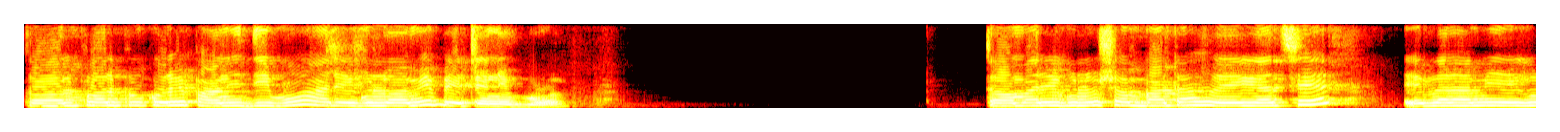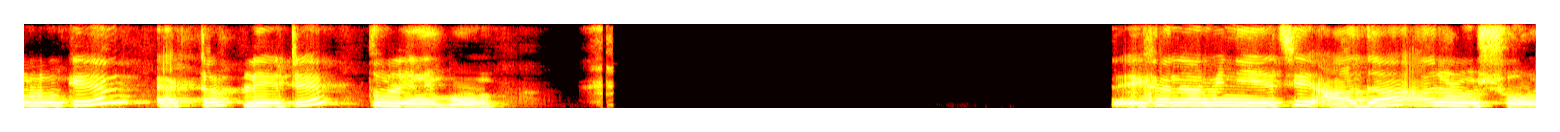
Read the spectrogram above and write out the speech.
তো অল্প অল্প করে পানি দিব আর এগুলো আমি বেটে নেব। তো আমার এগুলো সব বাটা হয়ে গেছে। এবার আমি এগুলোকে একটা প্লেটে তুলে নেব। এখানে আমি নিয়েছি আদা আর রসুন।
